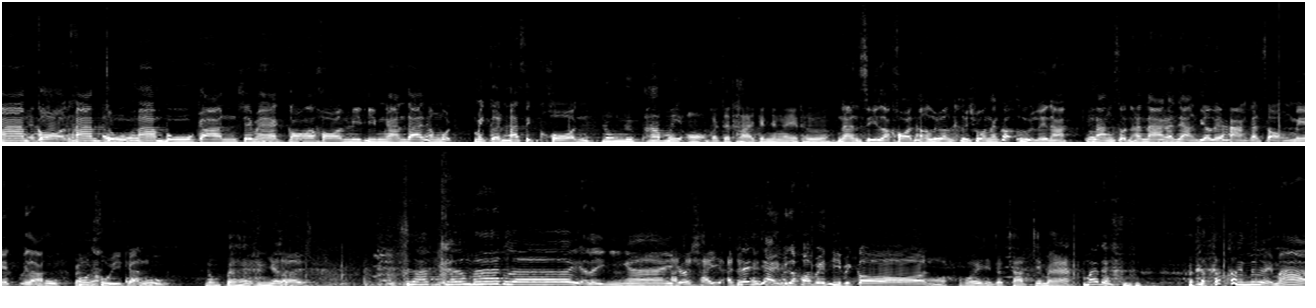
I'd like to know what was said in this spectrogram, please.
ห้ามกอดห้ามจูบเออห้ามบูกันใช่ไหมกองละครมีทีมงานได้ทั้งหมดไม่เกิน 50 คนลองนึกภาพไม่ออกอะจะถ่ายกันยังไงเธอ นั่นสิละครทั้งเรื่องคือช่วงนั้นก็อืดเลยนะเออนั่งสนทนากันอย่างเดียวเลยห่างกัน 2 เมตร เวลาโอ้โหแปะพูดคุยกันโอ้โหน้องแป๊ะอย่างเงี้ยเหรอใช่รักเธอมากเลย อะไรอย่างงี้ไงอาจจะใช้อาจจะใช้เล่นใหญ่เป็นละครเวทีไปก่อนอ๋อเว้ยเห็นชัดๆใช่ไหมไม่แต่ คือเหนื่อยมาก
